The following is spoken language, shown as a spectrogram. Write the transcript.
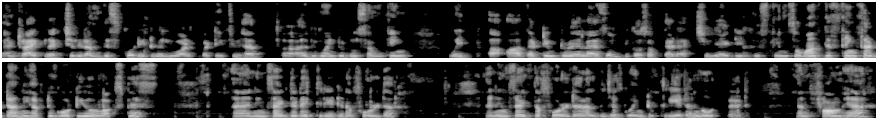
and try to actually run this code. It will work. But if you have uh, I'll be going to do something with uh, other tutorial as well. Because of that actually I did this thing. So once these things are done you have to go to your workspace. And inside that I created a folder. And inside the folder I'll be just going to create a notepad and from here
